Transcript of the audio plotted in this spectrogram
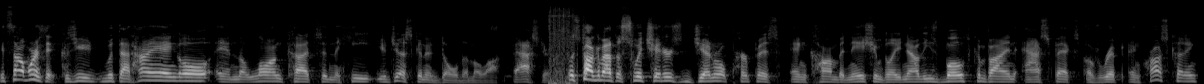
it's not worth it because you, with that high angle and the long cuts and the heat, you're just gonna dull them a lot faster. Let's talk about the switch hitters, general purpose and combination blade. Now these both combine aspects of rip and cross cutting,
